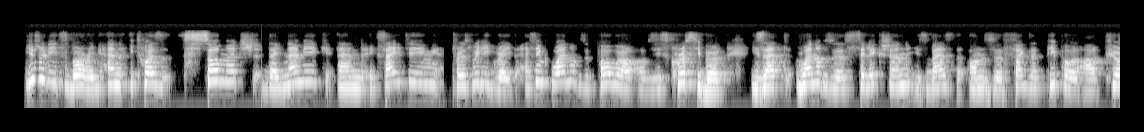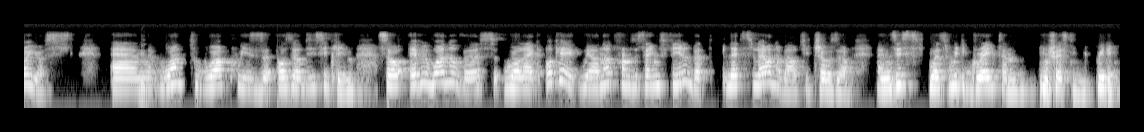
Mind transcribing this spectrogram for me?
usually it's boring. And it was so much dynamic and exciting. It was really great. I think one of the power of this crucible is that one of the selection is based on the fact that people are curious and want to work with other discipline. So every one of us were like, okay, we are not from the same field, but let's learn about each other. And this was really great and interesting, really.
